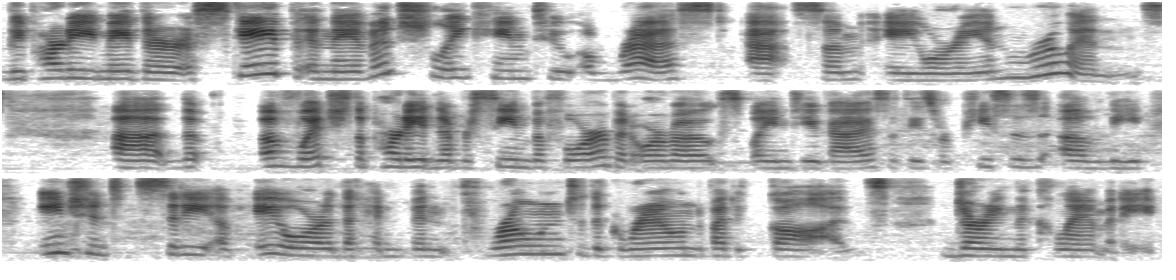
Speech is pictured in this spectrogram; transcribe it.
the party made their escape, and they eventually came to a rest at some Aeorian ruins. Uh, the of which the party had never seen before, but Orvo explained to you guys that these were pieces of the ancient city of Aeor that had been thrown to the ground by the gods during the calamity,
